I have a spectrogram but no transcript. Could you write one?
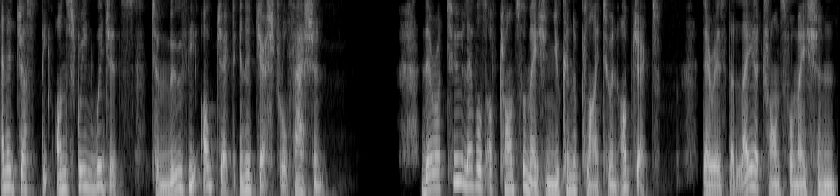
and adjust the on-screen widgets to move the object in a gestural fashion. There are two levels of transformation you can apply to an object. There is the layer transformation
